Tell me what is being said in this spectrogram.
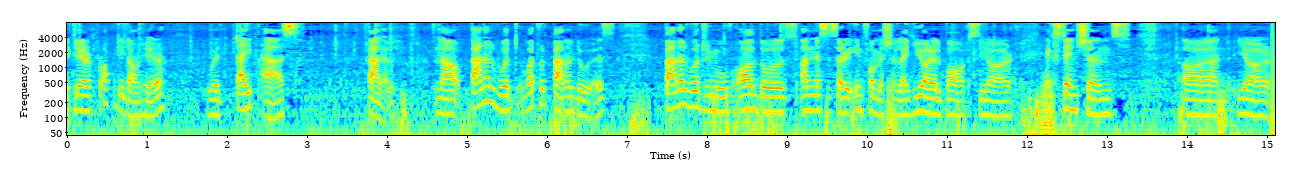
declare a property down here with type as panel. Now panel would what would panel do is panel would remove all those unnecessary information like URL box your extensions and your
